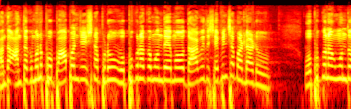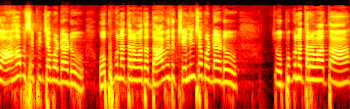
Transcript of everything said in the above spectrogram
అంత అంతకు మునుపు పాపం చేసినప్పుడు ఒప్పుకునక ముందేమో దావీదు శపించబడ్డాడు. ఒప్పుకున్న ముందు ఆహాబు శపించబడ్డాడు. ఒప్పుకున్న తర్వాత దావీదు క్షమించబడ్డాడు. ఒప్పుకున్న తర్వాత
